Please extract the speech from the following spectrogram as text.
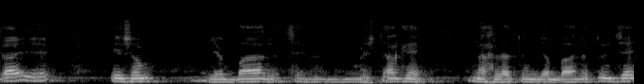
کہا یہ اسم جبار سے مشتق ہے نخلت جبارتن سے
